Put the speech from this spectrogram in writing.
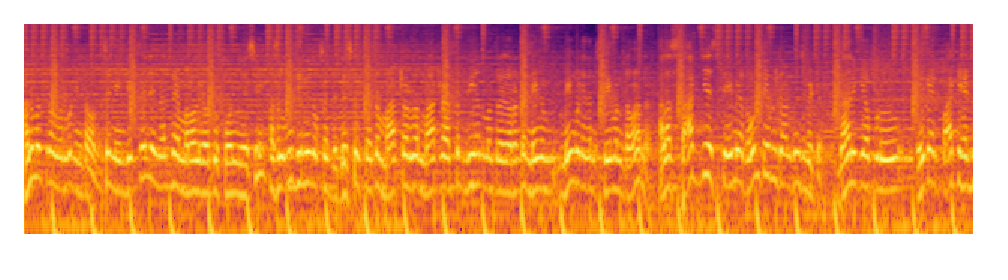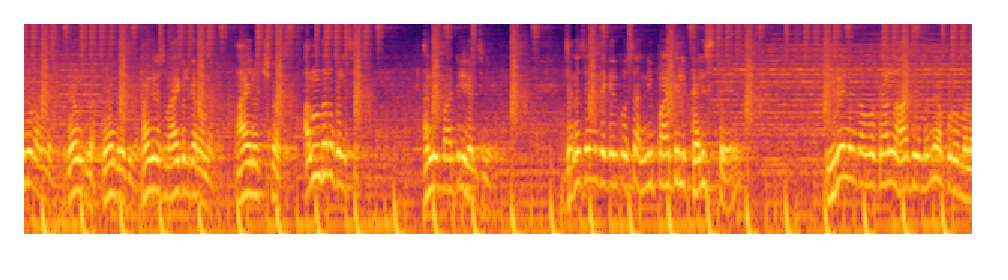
హనుమంతరావు గారు కూడా వింటా ఉంది సో నేను చెప్తే నేను వెంటనే మన గారికి ఫోన్ చేసి అసలు ముందు దీని మీద ఒకసారి డిస్కస్ చేద్దాం మాట్లాడదాం మాట్లాడుతూ. వి హనుమంతరావు గారు అంటే నేను మేము కూడా ఏదైనా చేయమంటావా అని అలా స్టార్ట్ చేస్తే మేము రౌండ్ టేబుల్ కాన్ఫరెన్స్ పెట్టాం దానికి అప్పుడు ఇంకా ఆయన పార్టీ హెడ్ కూడా ఉన్నాయి రేవంత్ గారు రేవంత్ రెడ్డి గారు కాంగ్రెస్ నాయకులు గారు ఉన్నారు. ఆయన వచ్చినారు. అందరూ కలిసి అన్ని పార్టీలు కలిసినాయి. జనసేన దగ్గరికి వస్తే అన్ని పార్టీలు కలిస్తే యురేనియం తవ్వకాలను ఆపేయమని అప్పుడు మన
